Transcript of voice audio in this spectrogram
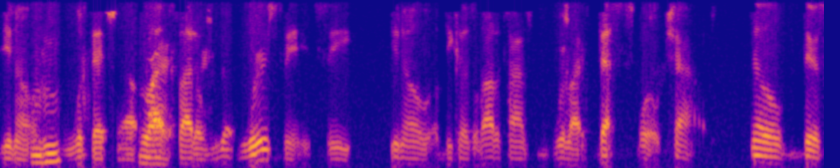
You know, Mhm. with that child Right. outside of what we're seeing. See, you know, because a lot of times we're like, that's a spoiled child. No, there's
